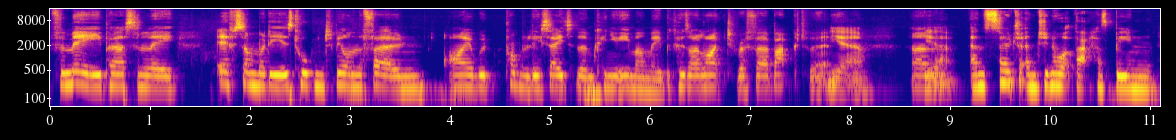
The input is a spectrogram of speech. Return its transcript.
for me personally, if somebody is talking to me on the phone, I would probably say to them, "Can you email me?" because I like to refer back to it. yeah, yeah, and so and do you know what? That has been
